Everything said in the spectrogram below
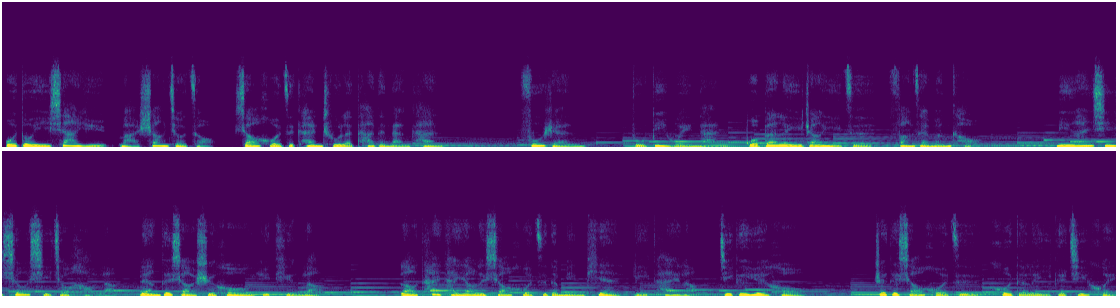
我躲一下雨，马上就走。小伙子看出了他的难堪。夫人，不必为难。我搬了一张椅子放在门口，您安心休息就好了。两个小时后，雨停了，老太太要了小伙子的名片离开了。几个月后，这个小伙子获得了一个机会。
